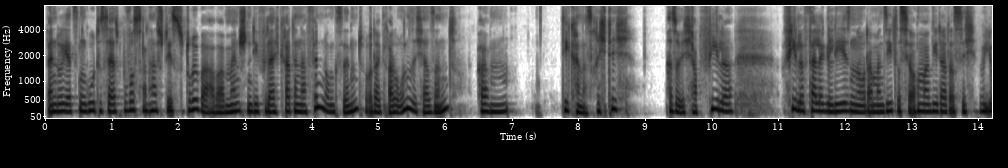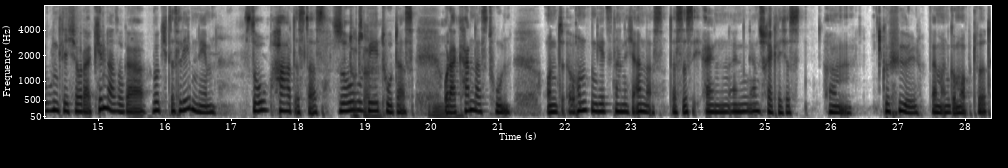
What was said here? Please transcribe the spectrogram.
Wenn du jetzt ein gutes Selbstbewusstsein hast, stehst du drüber. Aber Menschen, die vielleicht gerade in der Findung sind oder gerade unsicher sind, ähm, die kann das richtig. Also ich habe viele, viele Fälle gelesen oder man sieht das ja auch immer wieder, dass sich Jugendliche oder Kinder sogar wirklich das Leben nehmen. So hart ist das, so Total. weh tut das oder kann das tun. Und Hunden geht's da nicht anders. Das ist ein, ein ganz schreckliches ähm, Gefühl, wenn man gemobbt wird.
